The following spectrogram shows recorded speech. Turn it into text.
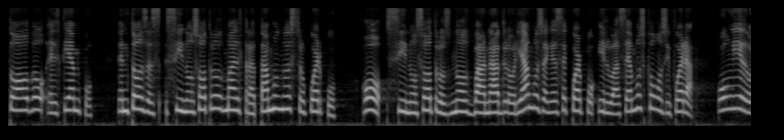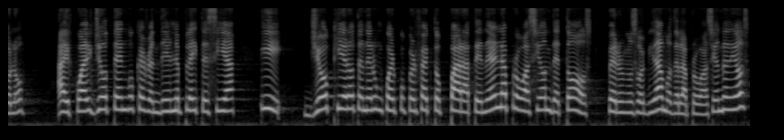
todo el tiempo. Entonces, si nosotros maltratamos nuestro cuerpo o si nosotros nos vanagloriamos en ese cuerpo y lo hacemos como si fuera un ídolo al cual yo tengo que rendirle pleitesía y yo quiero tener un cuerpo perfecto para tener la aprobación de todos, pero nos olvidamos de la aprobación de Dios,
